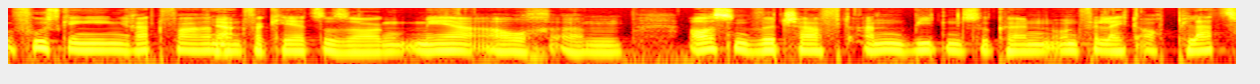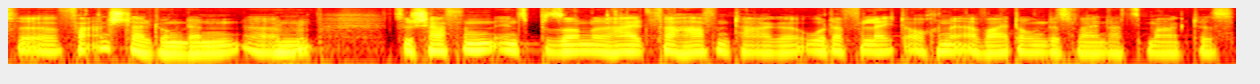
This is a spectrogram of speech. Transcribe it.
fußgängigen radfahrenden ja. Verkehr zu sorgen, mehr auch ähm, Außenwirtschaft anbieten zu können und vielleicht auch Platz für Veranstaltungen dann ähm, mhm. zu schaffen, insbesondere halt für Hafentage oder vielleicht auch eine Erweiterung des Weihnachtsmarktes.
